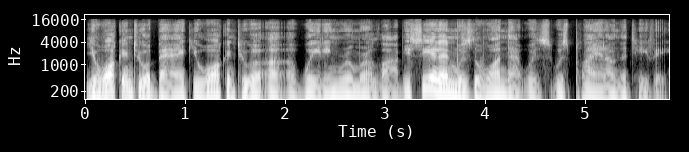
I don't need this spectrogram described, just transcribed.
You walk into a bank, you walk into a, a waiting room or a lobby. CNN was the one that was was playing on the TV.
